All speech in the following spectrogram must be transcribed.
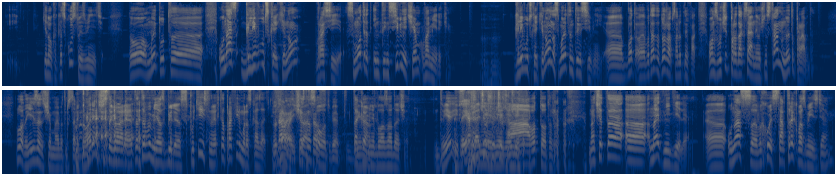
кино как искусство, извините, то мы тут... э, у нас голливудское кино в России смотрят интенсивнее, чем в Америке. Голливудское кино у нас смотрят интенсивней. Э, вот, э, вот это тоже абсолютный факт. Он звучит парадоксально и очень странно, но это правда. Ну ладно, я не знаю, зачем мы об этом стали говорить, честно говоря. Это, это вы меня сбили с пути истины. Я хотел про фильмы рассказать. Ну давай, еще честное слово. две Такая у меня минуты. была задача. Две и все. я шучу, шучу, шучу. А, вот то тоже. Значит, э, на этой неделе у нас выходит Стартрек Возмездие.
